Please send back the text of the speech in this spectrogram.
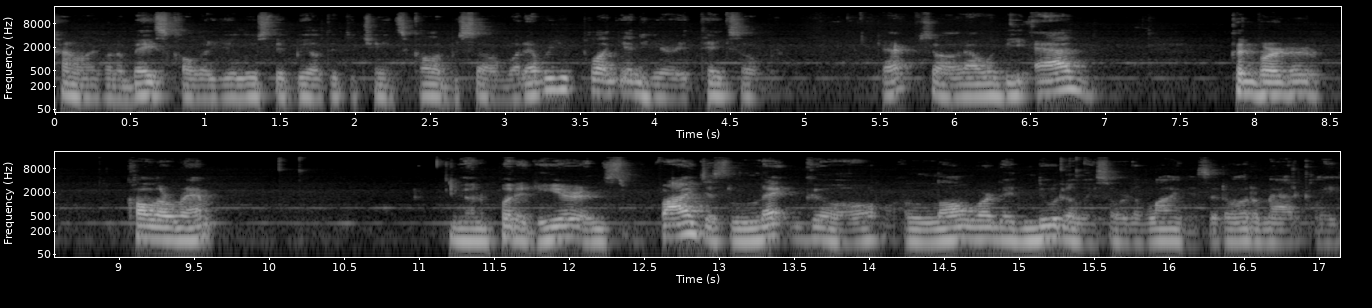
kind of like on a base color, you lose the ability to change the color. So whatever you plug in here, it takes over. Okay, so that would be add converter color ramp. You're going to put it here, and if I just let go along where the noodle is or the line is, it automatically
